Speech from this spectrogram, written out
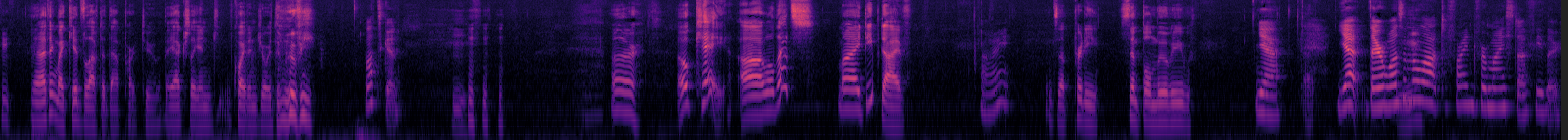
yeah, I think my kids laughed at that part too. They actually en- quite enjoyed the movie. Well, that's good. Uh, okay, uh, well that's my deep dive. All right. It's a pretty simple movie. Yeah. Uh, Yeah, there wasn't a lot to find for my stuff either.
